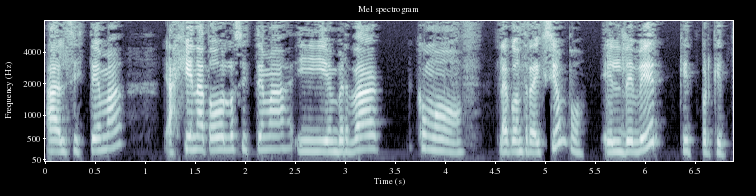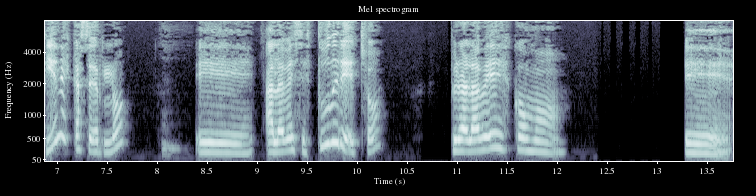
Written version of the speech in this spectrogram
al sistema, ajena a todos los sistemas, y en verdad, como la contradicción, pues, el deber, que, porque tienes que hacerlo, eh, a la vez es tu derecho, pero a la vez es como, eh,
